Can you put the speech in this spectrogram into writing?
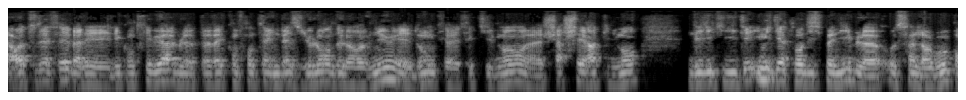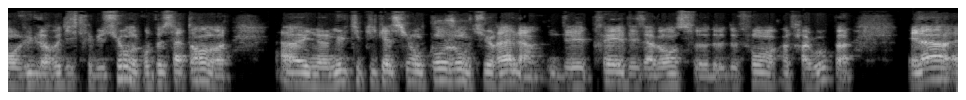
alors tout à fait, bah, les, les, contribuables peuvent être confrontés à une baisse violente de leurs revenus et donc effectivement chercher rapidement des liquidités immédiatement disponibles au sein de leur groupe en vue de leur redistribution. Donc on peut s'attendre à une multiplication conjoncturelle des prêts et des avances de, de fonds intragroupe. Et là,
